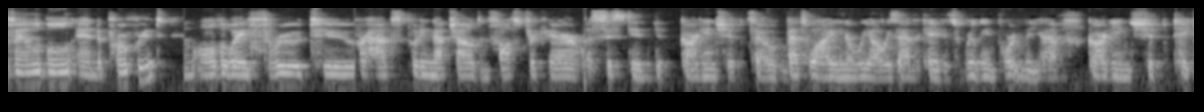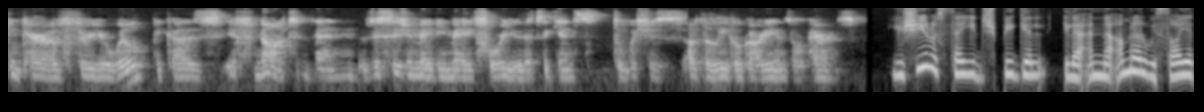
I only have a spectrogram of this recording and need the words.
available and appropriate, all the way through to perhaps putting that child in foster care, assisted guardianship. So that's why, you know, we always advocate it's really important that you have guardianship taken care of through your will, because if not, then a decision may be made for you that's against the wishes of the legal guardians or parents. يشير السيد شبيغل إلى أن أمر الوصاية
